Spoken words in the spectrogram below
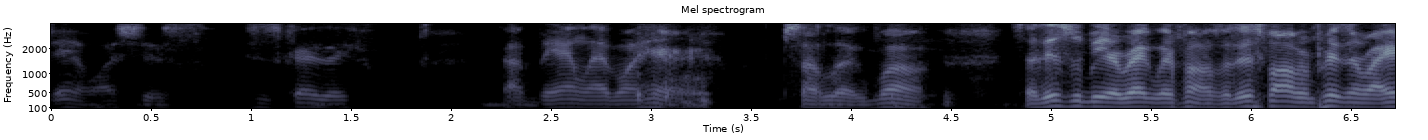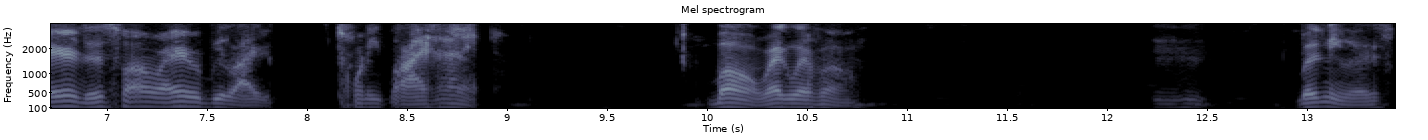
damn, watch this. This is crazy. Got BandLab on here. So look, boom. So this would be a regular phone. So this phone in prison right here, this phone right here would be like twenty five hundred. Boom, regular phone. But anyways,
